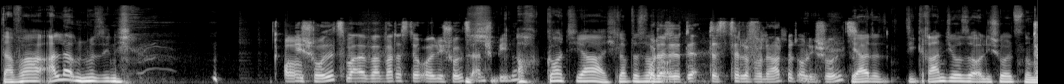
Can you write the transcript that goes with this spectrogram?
da war alle nur sie nicht. Olli Schulz, war, war, war das der Olli Schulz-Anspieler? Ach Gott, ja, ich glaube, das war. Oder der, der, das Telefonat mit Olli Schulz? Ja, die grandiose Olli Schulz-Nummer.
